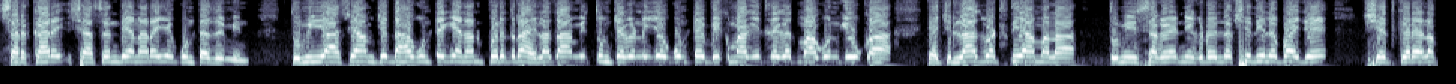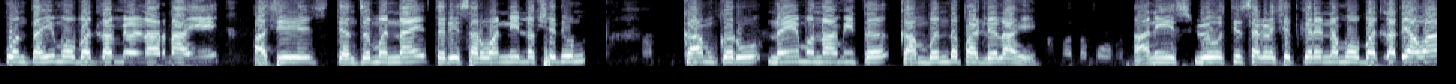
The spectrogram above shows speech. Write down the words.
सरकार शासन देणारा एक गुंठा जमीन. तुम्ही असे आमचे दहा गुंठे घेणार परत राहिला तर आम्ही तुमच्याकडनं एक गुंठे भीक मागितले का मागून घेऊ का? याची लाज वाटते आम्हाला. तुम्ही सगळ्यांनी इकडे लक्ष दिलं पाहिजे. शेतकऱ्याला कोणताही मोबदला मिळणार नाही असे त्यांचं म्हणणं आहे. तरी सर्वांनी लक्ष देऊन काम करू नये म्हणून आम्ही इथं काम बंद पाडलेलं आहे. आणि व्यवस्थित सगळ्या शेतकऱ्यांना मोबदला द्यावा.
